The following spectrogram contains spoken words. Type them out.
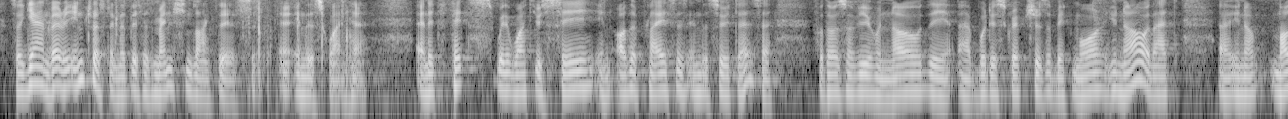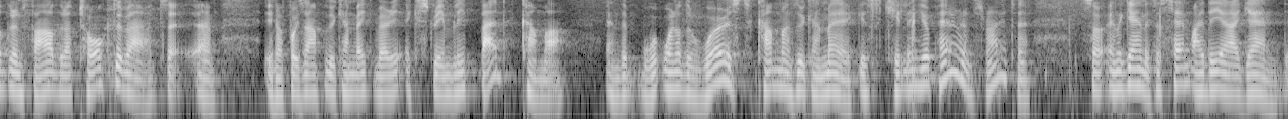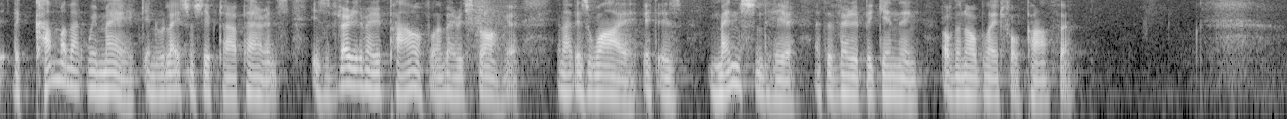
So again, very interesting that this is mentioned like this in this way here, and it fits with what you see in other places in the suttas. For those of you who know the uh, Buddhist scriptures a bit more, you know that uh, you know mother and father are talked about. Uh, um, you know, for example, you can make very extremely bad karma, and the, one of the worst karmas you can make is killing your parents, right? Uh, so, and again, it's the same idea again. The, the karma that we make in relationship to our parents is very, very powerful and very strong, uh, and that is why it is mentioned here at the very beginning of the Noble Eightfold Path.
